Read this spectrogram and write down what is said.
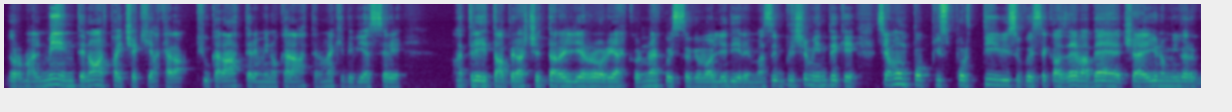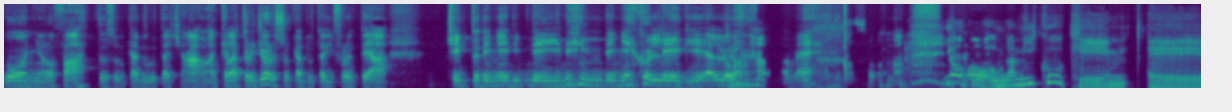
normalmente, no? Poi c'è chi ha cara- più carattere, meno carattere, non è che devi essere atleta per accettare gli errori, ecco, non è questo che voglio dire, ma semplicemente che siamo un po' più sportivi su queste cose. Eh, vabbè, cioè io non mi vergogno, l'ho fatto, sono caduta, ciao, anche l'altro giorno sono caduta di fronte a cento dei miei, dei, dei, dei miei colleghi, e allora, Chiaro. vabbè, insomma. Io ho un amico che è,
